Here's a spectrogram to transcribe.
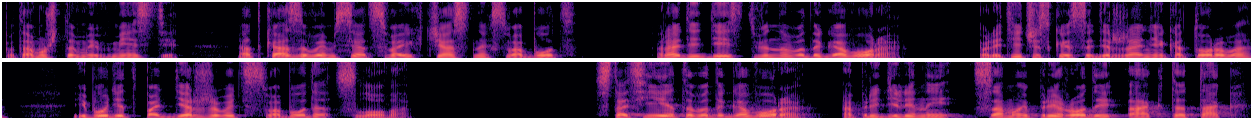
потому что мы вместе отказываемся от своих частных свобод ради действенного договора, политическое содержание которого и будет поддерживать свобода слова. Статьи этого договора определены самой природой акта так,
